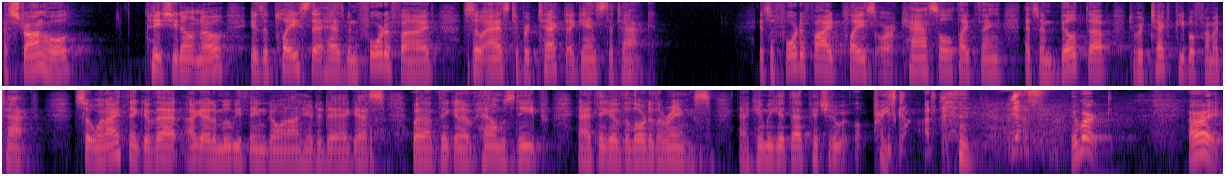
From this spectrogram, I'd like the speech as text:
A stronghold, in case you don't know, is a place that has been fortified so as to protect against attack. It's a fortified place or a castle type thing that's been built up to protect people from attack. So when I think of that, I got a movie theme going on here today, I guess. But I'm thinking of Helm's Deep, and I think of the Lord of the Rings. Now, can we get that picture? To, oh, praise God! yes, it worked. All right,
